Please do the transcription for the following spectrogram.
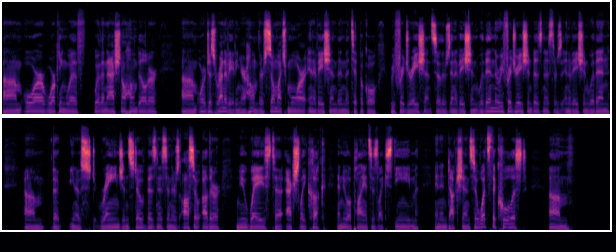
um, or working with with a national home builder um, or just renovating your home. There's so much more innovation than the typical refrigeration. So there's innovation within the refrigeration business. There's innovation within um, the you know st- range and stove business, and there's also other new ways to actually cook and new appliances like steam and induction. So what's the coolest um,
